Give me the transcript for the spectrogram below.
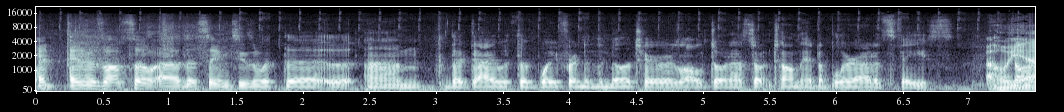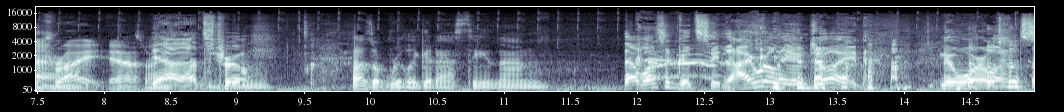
And, and it was also uh, the same season with the um, the guy with the boyfriend in the military was all don't ask, don't tell, and they had to blur out his face. Oh, yeah. that's right, yeah. Yeah, that's true. Mhm. That was a really good ass season. That was a good season. I really enjoyed New Orleans.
